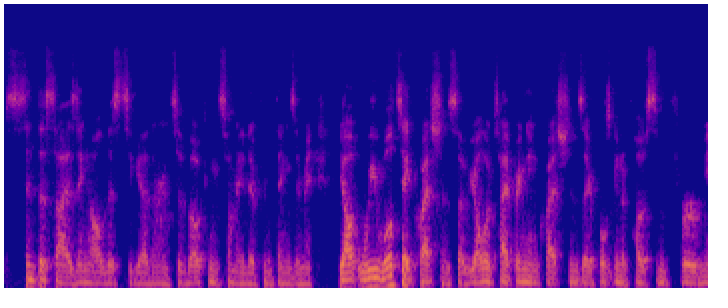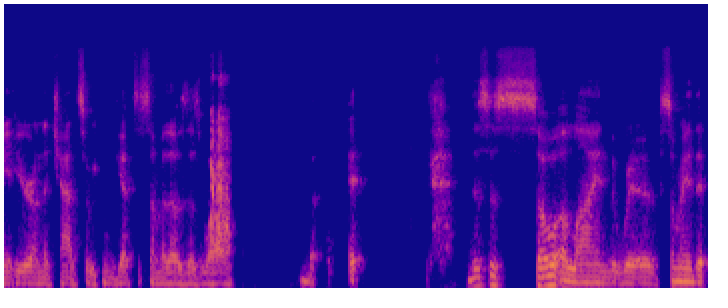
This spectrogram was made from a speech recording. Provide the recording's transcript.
synthesizing all this together and it's evoking so many different things in me. Y'all, we will take questions. So if y'all are typing in questions, April's going to post them for me here on the chat so we can get to some of those as well. But it, this is so aligned with so many of the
